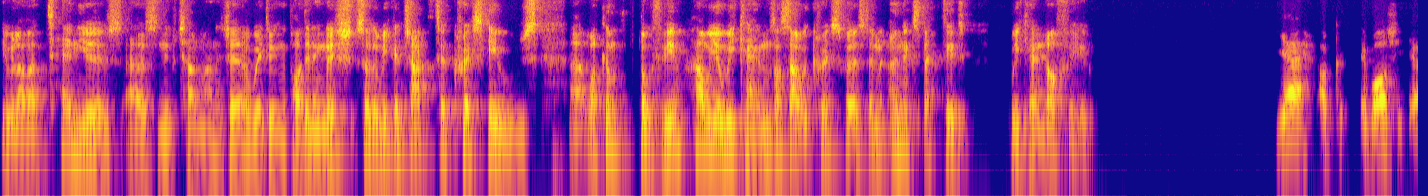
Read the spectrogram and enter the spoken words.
you will have had 10 years as Newtown manager. We're doing the pod in English so that we can chat to Chris Hughes. Uh, welcome, both of you. How were your weekends? I'll start with Chris first. An unexpected weekend off for you. Yeah, it was. Uh,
